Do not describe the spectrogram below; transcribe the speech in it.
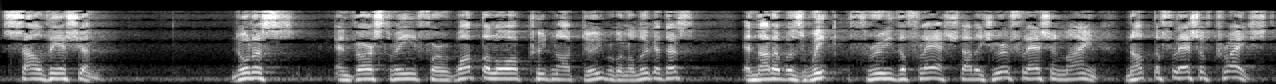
Salvation. Notice in verse three, for what the law could not do, we're going to look at this, in that it was weak through the flesh. That is your flesh and mine, not the flesh of Christ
